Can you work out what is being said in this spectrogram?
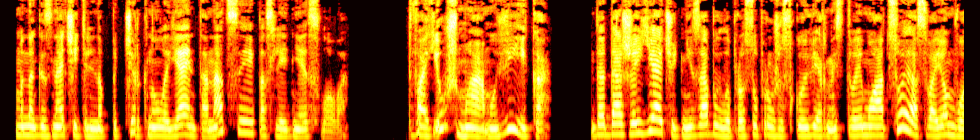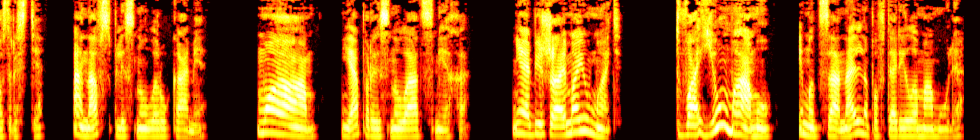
— многозначительно подчеркнула я интонацией последнее слово. «Твою ж маму, Вика! Да даже я чуть не забыла про супружескую верность твоему отцу и о своем возрасте». Она всплеснула руками. «Мам!» — я прыснула от смеха. «Не обижай мою мать!» «Твою маму!» — эмоционально повторила мамуля.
